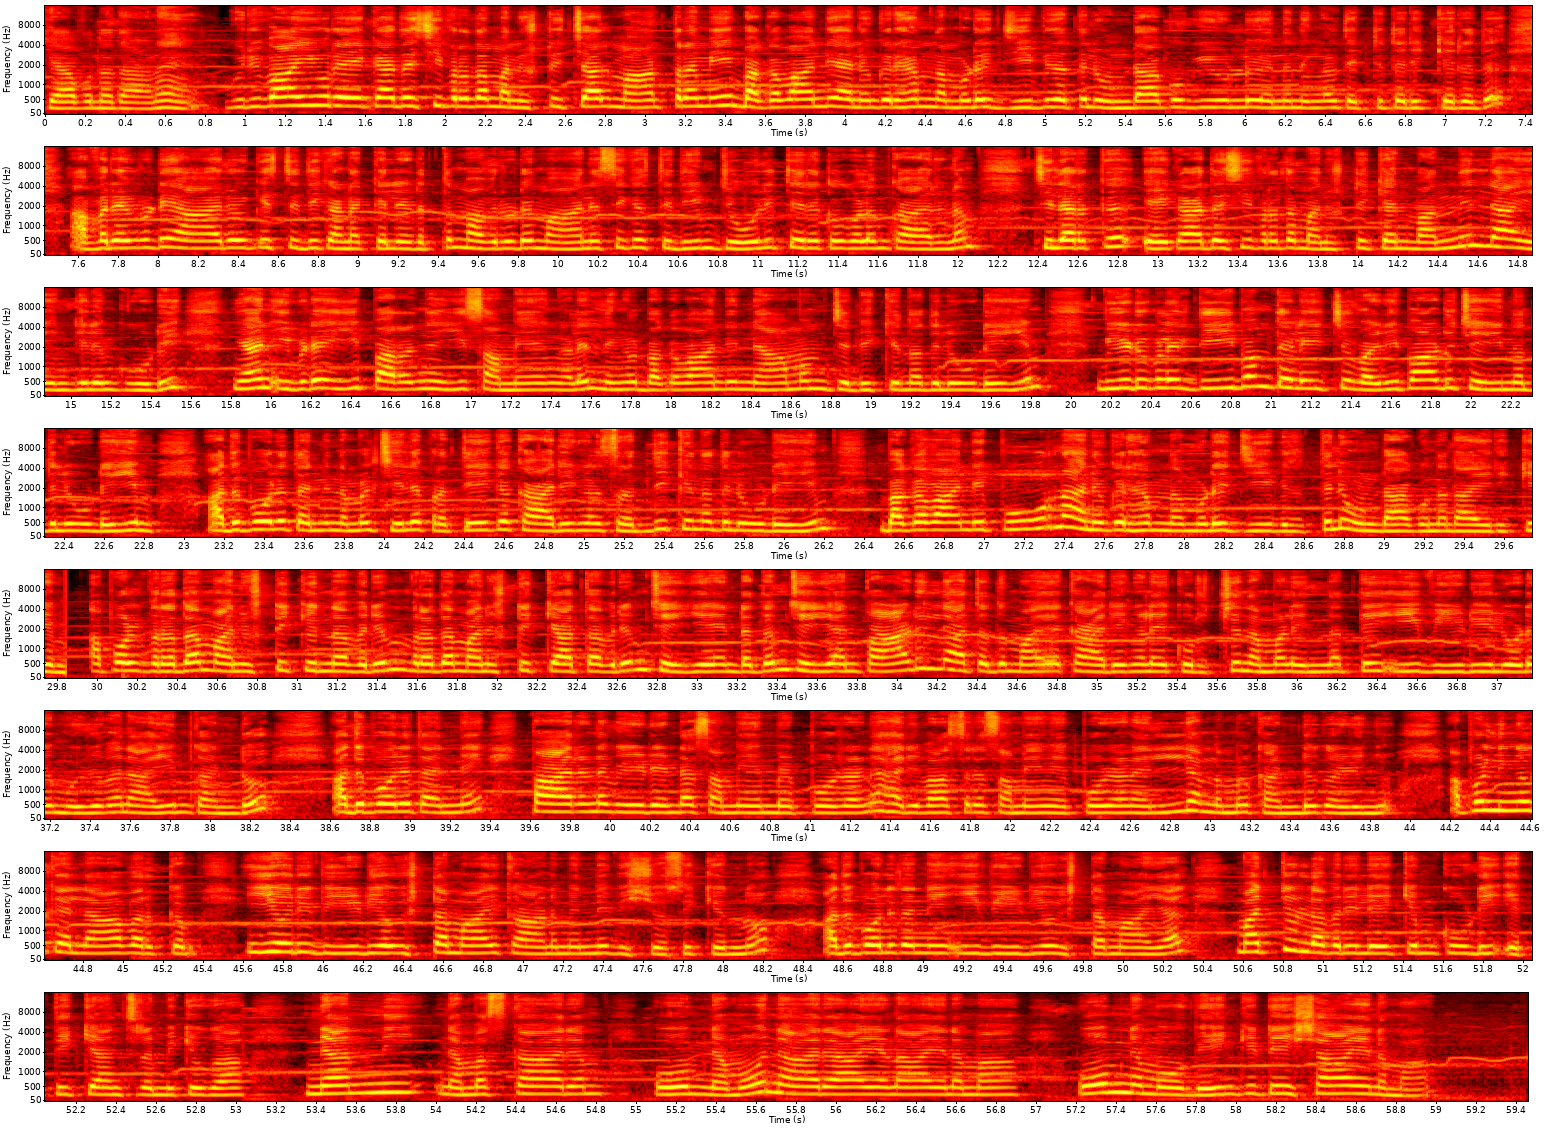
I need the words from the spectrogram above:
അവസാനിപ്പിക്കാവുന്നതാണ് ഗുരുവായൂർ ഏകാദശി വ്രതം അനുഷ്ഠിച്ചാൽ മാത്രമേ ഭഗവാന്റെ അനുഗ്രഹം നമ്മുടെ ജീവിതത്തിൽ ഉണ്ടാകുകയുള്ളൂ എന്ന് നിങ്ങൾ തെറ്റിദ്ധരിക്കരുത്. അവരവരുടെ ആരോഗ്യസ്ഥിതി കണക്കിലെടുത്തും അവരുടെ മാനസിക സ്ഥിതിയും ജോലി തിരക്കുകളും കാരണം ചിലർക്ക് ഏകാദശി വ്രതം അനുഷ്ഠിക്കാൻ വന്നില്ല എങ്കിലും കൂടി ഞാൻ ഇവിടെ ഈ പറഞ്ഞ ഈ സമയങ്ങളിൽ നിങ്ങൾ ഭഗവാന്റെ നാമം ജപിക്കുന്നതിലൂടെയും വീടുകളിൽ ദീപം തെളിയിച്ച് വഴിപാട് ചെയ്യുന്നതിലൂടെയും അതുപോലെ തന്നെ നമ്മൾ ചില പ്രത്യേക കാര്യങ്ങൾ ശ്രദ്ധിക്കുന്നതിലൂടെയും ഭഗവാന്റെ പൂർണ അനുഗ്രഹം നമ്മുടെ ജീവിതത്തിൽ ഉണ്ടാകുന്നതായിരിക്കും. അപ്പോൾ വ്രതം അനുഷ്ഠിക്കുന്നവരും വ്രതം അനുഷ്ഠിക്കാത്തവരും ചെയ്യേണ്ടതും ചെയ്യാൻ പാടില്ലാത്തതുമായ കാര്യങ്ങളെക്കുറിച്ച് നമ്മൾ ഇന്നത്തെ ഈ വീഡിയോയിലൂടെ മുഴുവനായും കണ്ടു. അതുപോലെ തന്നെ പാരണ വീടേണ്ട സമയം എപ്പോഴാണ് ഹരിവാസര സമയം എപ്പോഴാണ് എല്ലാം നമ്മൾ കണ്ടു കഴിഞ്ഞു. അപ്പോൾ നിങ്ങൾക്ക് എല്ലാവർക്കും ഈ ഒരു വീഡിയോ ഇഷ്ടമായി കാണുമെന്ന് വിശ്വസിക്കുന്നു. അതുപോലെ തന്നെ ഈ വീഡിയോ ഇഷ്ടമായാൽ മറ്റുള്ളവരിലേക്കും കൂടി എത്തിക്കാൻ ശ്രമിക്കുക. നന്ദി നമസ്കാരം. ഓം നമോ നാരായണായ നമ. ഓം നമോ വെങ്കിടേശായ നമ.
